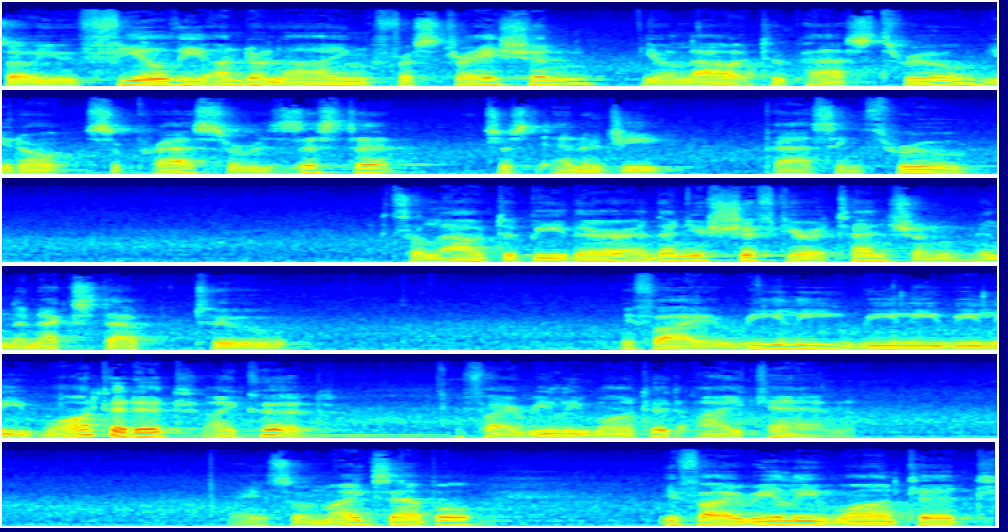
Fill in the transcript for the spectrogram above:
So you feel the underlying frustration, you allow it to pass through, you don't suppress or resist it, it's just energy passing through. It's allowed to be there, and then you shift your attention in the next step to if I really, really, really wanted it, I could. If I really wanted, I can. Okay, so in my example, if I really want it,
